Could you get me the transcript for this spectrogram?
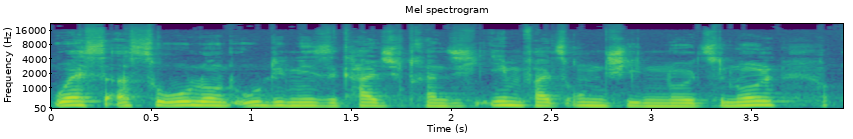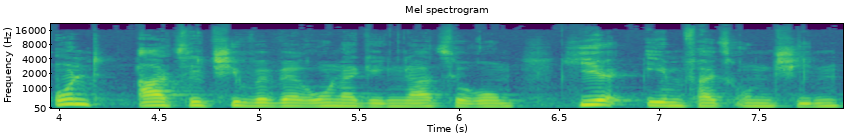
US Assuolo und Udinese Calcio trennen sich ebenfalls unentschieden 0 zu 0. Und AC Chive Verona gegen Lazio Rom. Hier ebenfalls unentschieden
